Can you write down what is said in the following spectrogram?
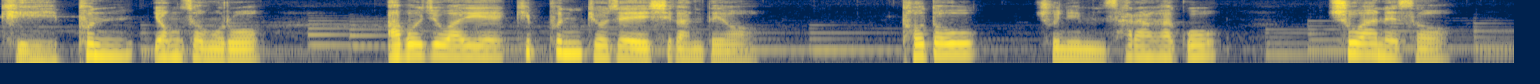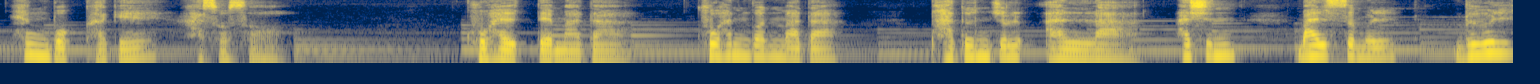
깊은 영성으로 아버지와의 깊은 교제의 시간 되어 더더욱 주님 사랑하고 주 안에서 행복하게 하소서. 구할 때마다 구한 것마다 받은 줄 알라 하신 말씀을 늘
